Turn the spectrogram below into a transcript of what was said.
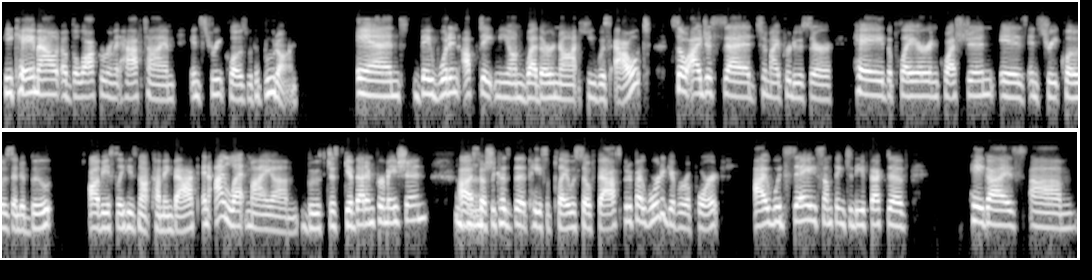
He came out of the locker room at halftime in street clothes with a boot on. And they wouldn't update me on whether or not he was out. So i just said to my producer hey the player in question is in street clothes and a boot obviously he's not coming back and i let my um, booth just give that information uh, mm-hmm. uh, especially because the pace of play was so fast but if i were to give a report i would say something to the effect of hey guys um,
